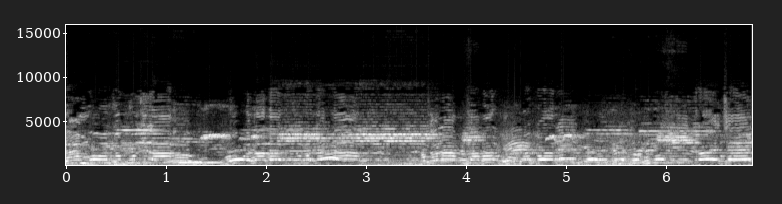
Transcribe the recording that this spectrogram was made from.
রামগঞ্জ উপজেলার উপদলের যুবনেতা জনাব জামাল পাটোয়ারি উপস্থিত রয়েছেন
